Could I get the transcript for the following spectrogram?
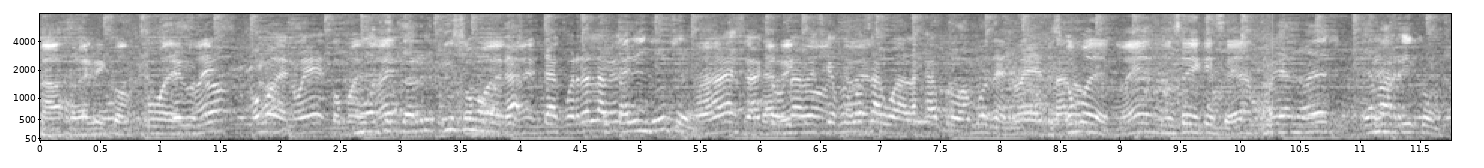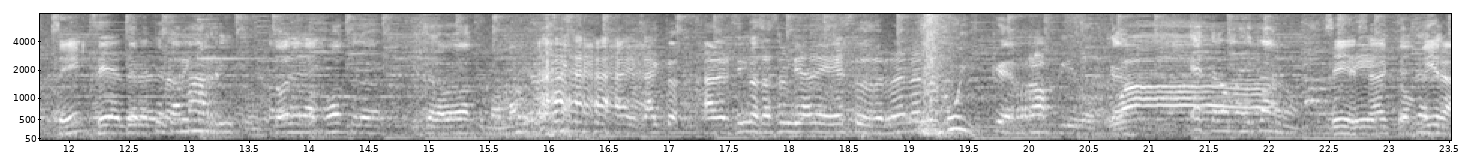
Ah, sabe rico. Como de ¿Te gustó? nuez. Como de nuez. Como de nuez. está riquísimo. Como de ¿Te, nuez. te acuerdas la vez? Está bien dulce. Ajá, exacto. Una vez que fuimos a Guadalajara probamos de nuez. Es como de nuez, no sé de qué sea. Oye, no es, es más rico. ¿Sí? Sí, el de Pero nuez este es está más rico. Toma la foto y se la voy a tu mamá. Exacto. A ver si nos hace un día de estos, ¿verdad, nano? Uy, qué rápido. Este es lo mexicano. Sí, Sí, exacto. este es- Mira.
